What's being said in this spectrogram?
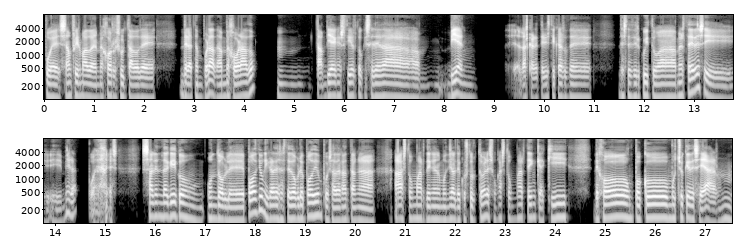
pues han firmado el mejor resultado de, de la temporada. Han mejorado. Mm, también es cierto que se le da bien eh, las características de, este circuito a Mercedes y, mira, pues salen de aquí con un doble podium y gracias a este doble podium pues adelantan a, Aston Martin en el Mundial de Constructores, un Aston Martin que aquí dejó un poco mucho que desear mm,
